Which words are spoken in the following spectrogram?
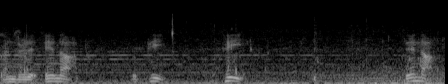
Render it in up. Repeat. Repeat. In up.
